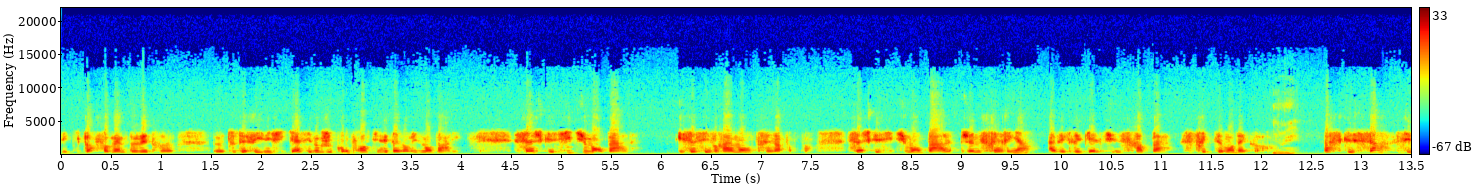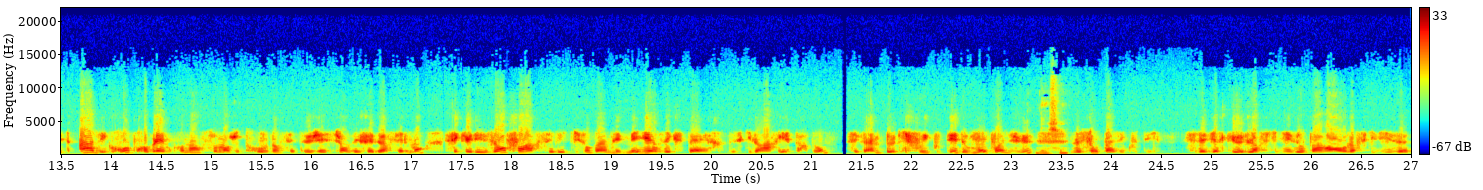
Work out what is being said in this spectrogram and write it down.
et qui parfois même peuvent être euh, tout à fait inefficaces. Et donc je comprends que tu n'aies pas envie de m'en parler. Sache que si tu m'en parles, et ça c'est vraiment très important, sache que si tu m'en parles, je ne ferai rien avec lequel tu ne seras pas strictement d'accord. Oui. Que ça, c'est un des gros problèmes qu'on a en ce moment, je trouve, dans cette gestion des faits de harcèlement, c'est que les enfants harcelés, qui sont quand même les meilleurs experts de ce qui leur arrive, pardon, c'est quand même eux qu'il faut écouter, de mon point de vue, ne sont pas écoutés. C'est-à-dire que lorsqu'ils disent aux parents ou lorsqu'ils disent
